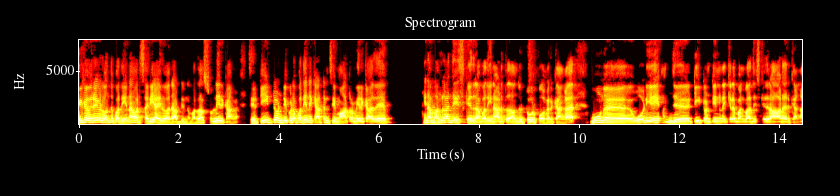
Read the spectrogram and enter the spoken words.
மிக விரைவில் வந்து பாத்தீங்கன்னா அவர் சரியாயிடுவாரு அப்படின்ற மாதிரி தான் சொல்லியிருக்காங்க. சரி டி டுவெண்ட்டி கூட பாத்தீங்கன்னா கேப்டன்சி மாற்றம் இருக்காது. ஏன்னா பங்களாதேஷ்க்கு எதிராக பார்த்தீங்கன்னா அடுத்ததாக வந்து டூர் போக இருக்காங்க. மூணு ஓடிஐ அஞ்சு டி டுவெண்ட்டின்னு நினைக்கிறேன் பங்களாதேஷ்க்கு எதிராக ஆட இருக்காங்க.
